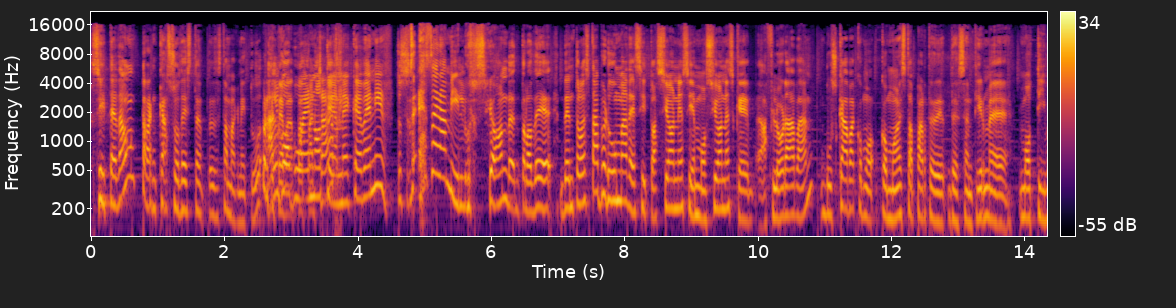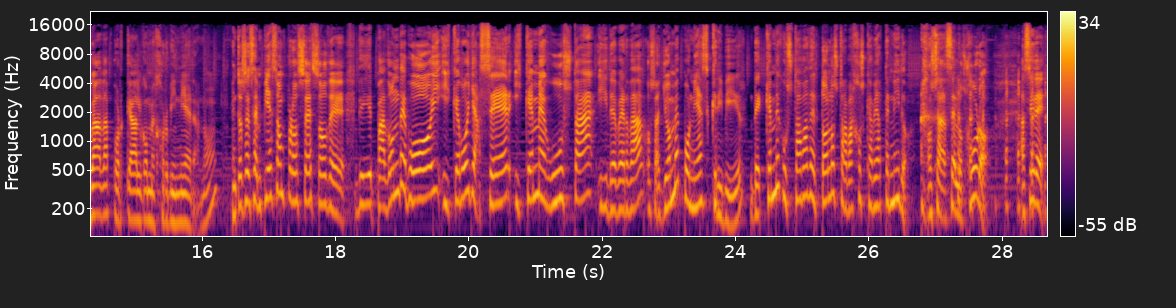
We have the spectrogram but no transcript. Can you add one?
si te da un trancazo de, este, de esta magnitud, Porque algo bueno tiene que venir. Entonces, esa era mi ilusión dentro de, dentro de esta bruma de situaciones y emociones que afloraban. Buscaba como, como esta parte de, de sentirme motivada porque algo mejor viniera, ¿no? Entonces empieza un proceso de, de para dónde voy y qué voy a hacer y qué me gusta y de verdad, o sea, yo me ponía a escribir de qué me gustaba de todos los trabajos que había tenido. O sea, se los juro. Así de,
